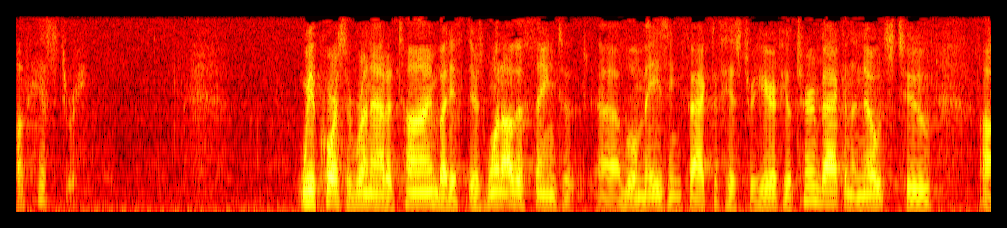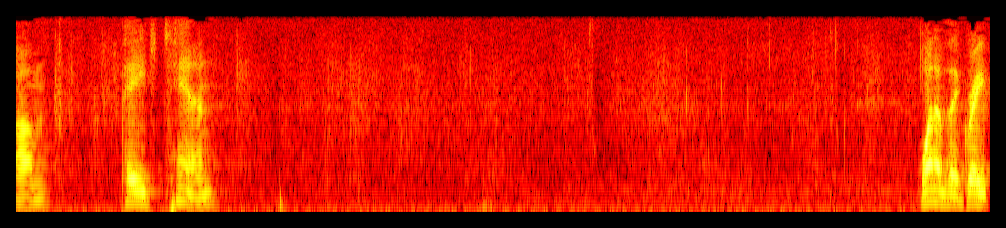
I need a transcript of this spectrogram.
of history. We, of course, have run out of time, but if there's one other thing to, uh, a little amazing fact of history here, if you'll turn back in the notes to um, page 10, one of the great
